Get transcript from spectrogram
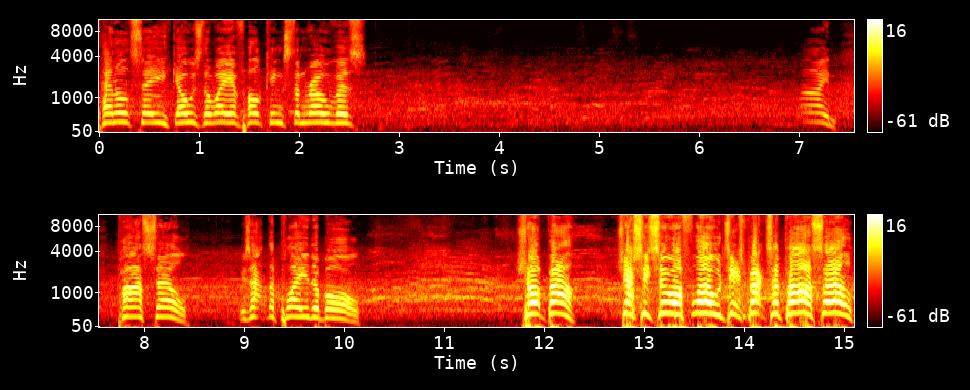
Penalty goes the way of Hull Kingston Rovers. Fine. Parcell is at the play the ball. Shot ball. Jesse Sue offloads. It's back to Parcell.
